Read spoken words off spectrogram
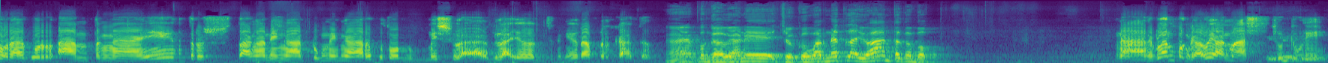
ora kur anteng ae terus tangane ngatung ning ngarep utawa ngemis lah lah ya jenenge ora berkah to Nah, penggaweane Joko Warnet lah yo anteng, Mbok. nah niku kan penggawean Mas judule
